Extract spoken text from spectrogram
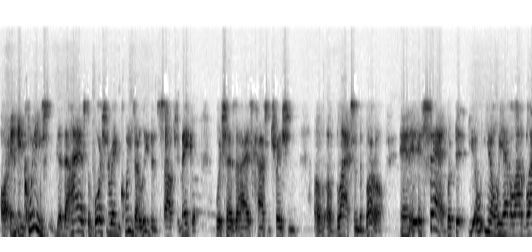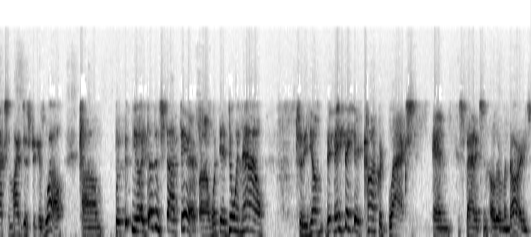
or in, in Queens, the, the, highest abortion rate in Queens, I believe, in South Jamaica, which has the highest concentration of, of blacks in the borough. And it, it's sad, but the, you, you, know we have a lot of blacks in my district as well. Um, but you know it doesn't stop there. Uh, what they're doing now to the young, they, they think they've conquered blacks and Hispanics and other minorities.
